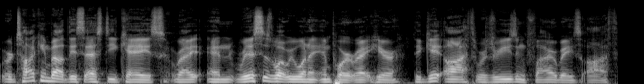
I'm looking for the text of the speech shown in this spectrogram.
we're talking about these SDKs, right? And this is what we want to import right here. The get auth, we're using Firebase auth.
